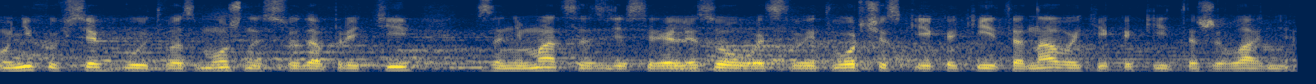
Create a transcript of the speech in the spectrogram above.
у них у всех будет возможность сюда прийти, заниматься здесь, реализовывать свои творческие какие-то навыки, какие-то желания.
